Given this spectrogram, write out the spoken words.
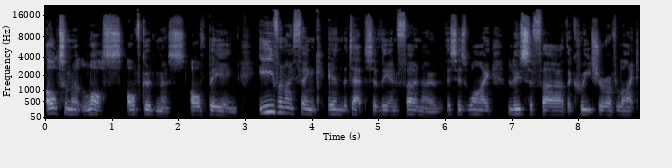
ultimate loss of goodness, of being, even I think in the depths of the inferno. This is why Lucifer, the creature of light,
